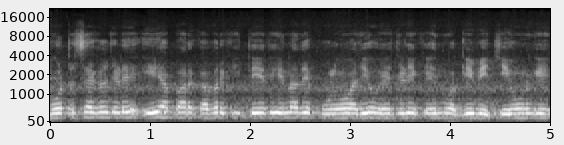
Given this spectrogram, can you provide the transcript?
ਮੋਟਰਸਾਈਕਲ ਜਿਹੜੇ ਇਹ ਆਪਾਂ ਰਿਕਵਰ ਕੀਤੇ ਤੇ ਇਹਨਾਂ ਦੇ ਕੋਲੋਂ ਅਜੇ ਹੋਏ ਜਿਹੜੇ ਕਿਸੇ ਨੂੰ ਅੱਗੇ ਵੇਚੇ ਹੋਣਗੇ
